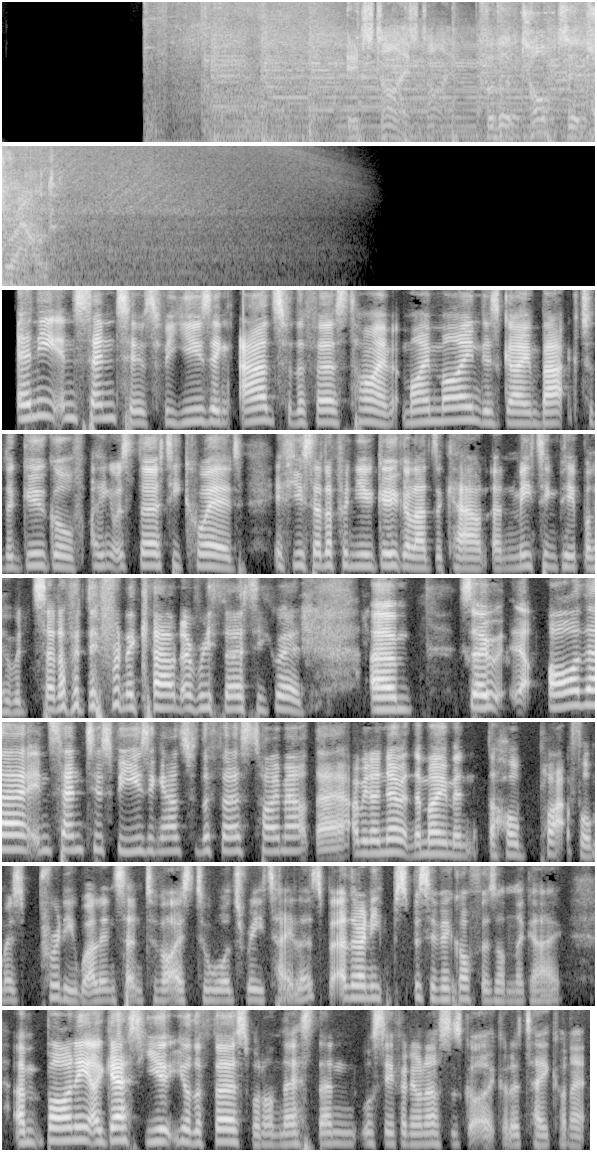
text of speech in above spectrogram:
It's time for the top tips round. Any incentives for using ads for the first time, my mind is going back to the Google. I think it was 30 quid if you set up a new Google Ads account and meeting people who would set up a different account every 30 quid. Um, So, uh, are there incentives for using ads for the first time out there? I mean, I know at the moment the whole platform is pretty well incentivized towards retailers, but are there any specific offers on the go? Um, Barney, I guess you, are the first one on this. Then we'll see if anyone else has got got a take on it.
